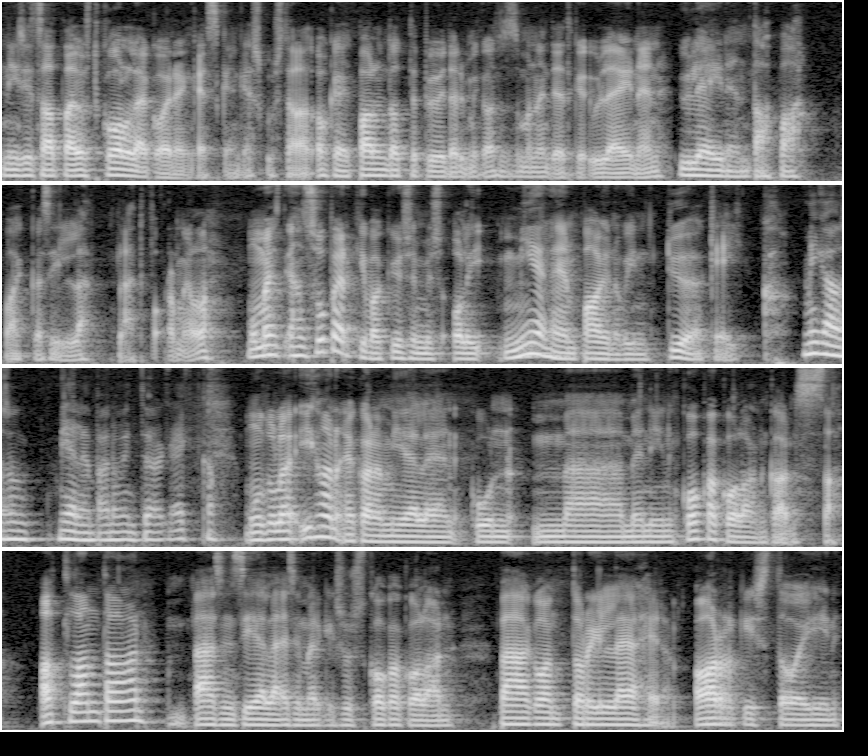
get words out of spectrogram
niin sit saattaa just kollegoiden kesken keskustella, että okei, paljon te olette pyytänyt, mikä on se semmoinen, tiedätkö, yleinen, yleinen tapa vaikka sillä platformilla. Mun mielestä ihan superkiva kysymys oli mieleenpainuvin työkeikka. Mikä on sun mieleenpainovin työkeikka? Mulla tulee ihan ekana mieleen, kun mä menin Coca-Colan kanssa Atlantaan. Pääsin siellä esimerkiksi just Coca-Colan pääkonttorille ja heidän arkistoihin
